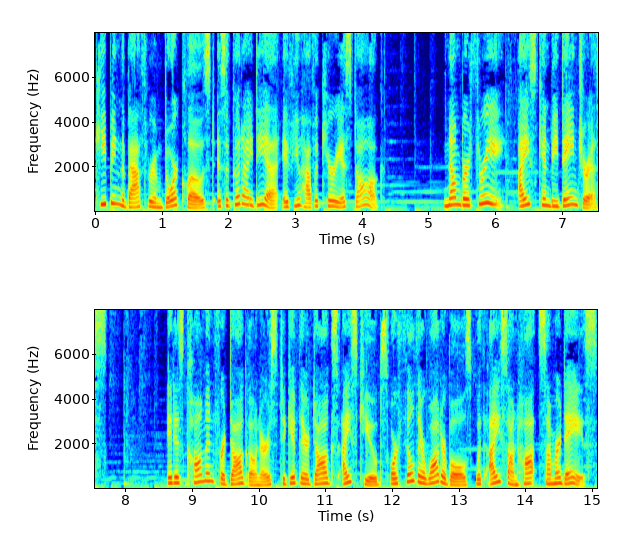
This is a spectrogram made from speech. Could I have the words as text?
Keeping the bathroom door closed is a good idea if you have a curious dog. Number 3. Ice can be dangerous. It is common for dog owners to give their dogs ice cubes or fill their water bowls with ice on hot summer days.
